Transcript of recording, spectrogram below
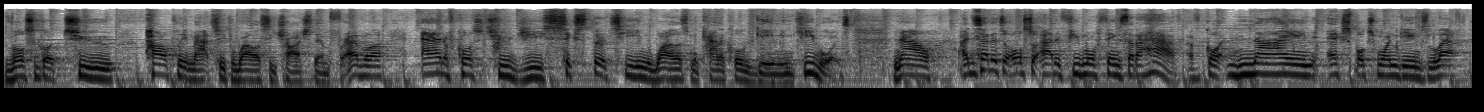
We've also got two PowerPlay mats so you can wirelessly charge them forever and of course 2G613 wireless mechanical gaming keyboards. Now, I decided to also add a few more things that I have. I've got nine Xbox One games left,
